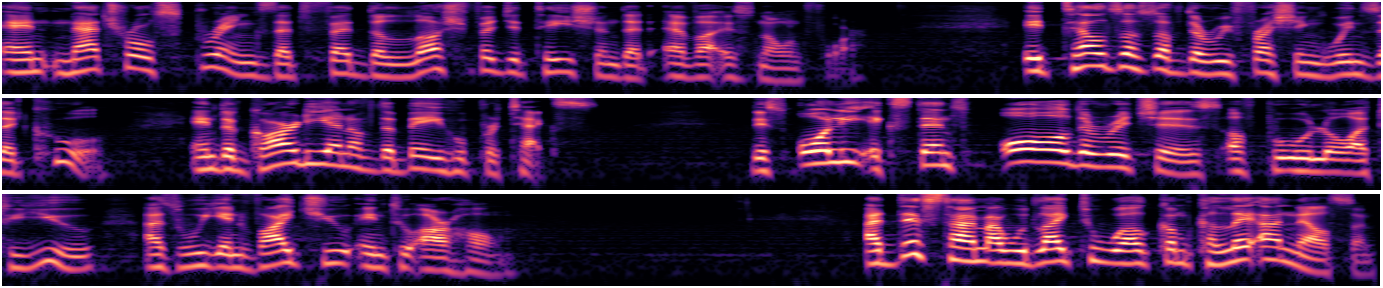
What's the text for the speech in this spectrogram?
and natural springs that fed the lush vegetation that Ewa is known for. It tells us of the refreshing winds that cool, and the guardian of the bay who protects. This Oli extends all the riches of Pu'uloa to you as we invite you into our home. At this time, I would like to welcome Kalea Nelson.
